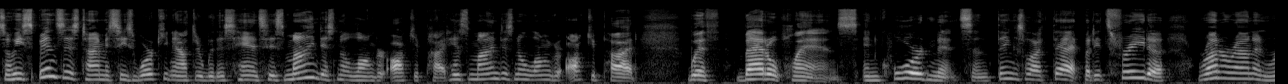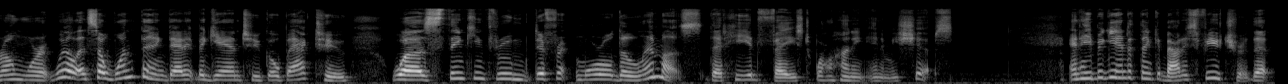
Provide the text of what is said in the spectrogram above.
So he spends his time as he's working out there with his hands. His mind is no longer occupied. His mind is no longer occupied with battle plans and coordinates and things like that, but it's free to run around and roam where it will. And so, one thing that it began to go back to was thinking through different moral dilemmas that he had faced while hunting enemy ships. And he began to think about his future, that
